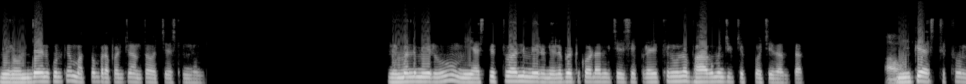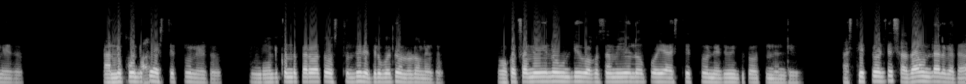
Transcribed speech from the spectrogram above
మీరు ఉంది అనుకుంటే మొత్తం ప్రపంచం అంతా వచ్చేస్తుందండి. మిమ్మల్ని మీరు మీ అస్తిత్వాన్ని మీరు నిలబెట్టుకోవడానికి చేసే ప్రయత్నంలో భాగం నుంచి చెప్పుకోవచ్చు ఇదంతా. అవును. మీకే అస్తిత్వం లేదు. అన్నపూర్ణకే అస్తిత్వం లేదు. మేలుకున్న తర్వాత వస్తుంది నిద్రపోతే ఉండడం లేదు. ఒక సమయంలో ఉండి ఒక సమయంలో పోయే అస్తిత్వం నిజం ఎందుకు అవుతుందండి. అస్తిత్వం అంటే సదా ఉండాలి కదా.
